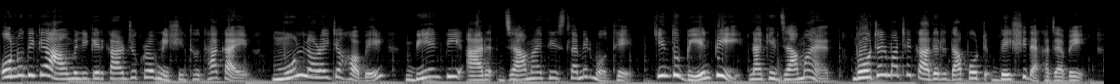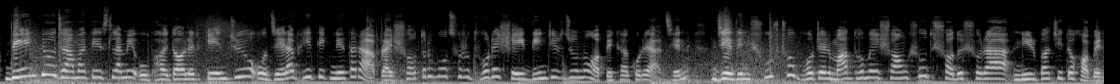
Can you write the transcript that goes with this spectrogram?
অন্যদিকে আওয়ামী লীগের কার্যক্রম নিষিদ্ধ থাকায় মূল লড়াইটা হবে বিএনপি আর জামায়াতে ইসলামের মধ্যে। কিন্তু বিএনপি নাকি জামায়াত? ভোটের মাঠে কাদের দাপট বেশি দেখা যাবে? বিএনপি ও জামায়াতে ইসলামী উভয় দলের কেন্দ্রীয় ও জেলা ভিত্তিক নেতারা প্রায় সতেরো বছর ধরে সেই দিনটির জন্য অপেক্ষা করে আছেন। যেদিন সুষ্ঠু ভোটের মাধ্যমে সংসদ সদস্যরা নির্বাচিত হবেন।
